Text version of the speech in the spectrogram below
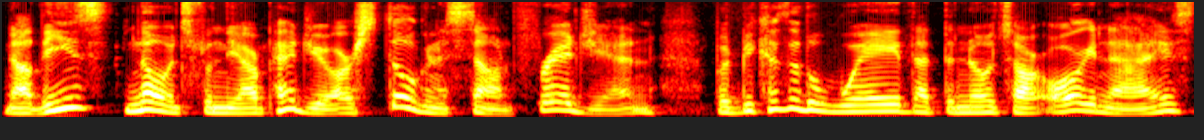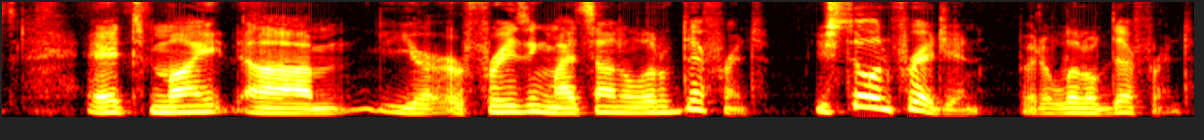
Now these notes from the arpeggio are still going to sound Phrygian, but because of the way that the notes are organized, it might, um, your phrasing might sound a little different. You're still in Phrygian, but a little different.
